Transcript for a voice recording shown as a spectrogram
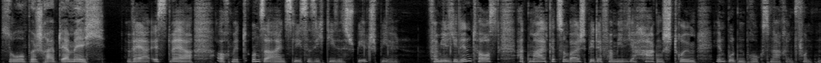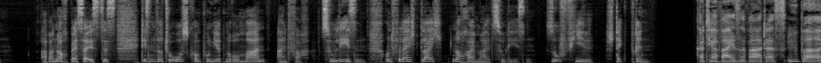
so beschreibt er mich. Wer ist wer? Auch mit unsereins ließe sich dieses Spiel spielen. Familie Lindhorst hat Malke zum Beispiel der Familie Hagenström in Buddenbrooks nachempfunden. Aber noch besser ist es, diesen virtuos komponierten Roman einfach zu lesen und vielleicht gleich noch einmal zu lesen. So viel steckt drin. Katja Weise war das über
